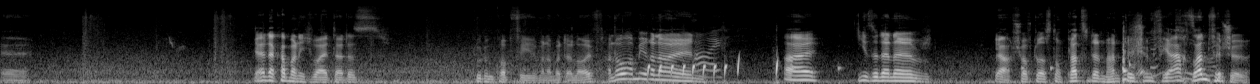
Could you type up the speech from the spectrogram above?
Äh. Ja, da kann man nicht weiter. Das Tut im Kopf weh, wenn er weiterläuft. Hallo, Amiralein. Hi. Hier sind deine... Ja, ich hoffe, du hast noch Platz in deinem Handtischchen für acht Sandfische.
